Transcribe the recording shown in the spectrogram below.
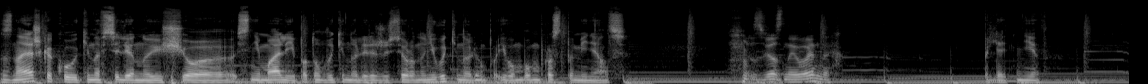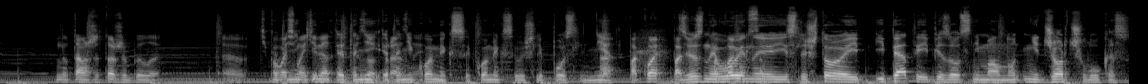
Знаешь, какую киновселенную еще снимали и потом выкинули режиссера? Ну, не выкинули, он, его, он просто поменялся. Звездные войны. Блять, нет. Ну, там же тоже было, э, типа, Это не 8 кино- 9 это не, это не комиксы, комиксы вышли после. Нет. А, по, по- Звездные по войны, комиксам. если что, и, и пятый эпизод снимал, но не Джордж Лукас,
